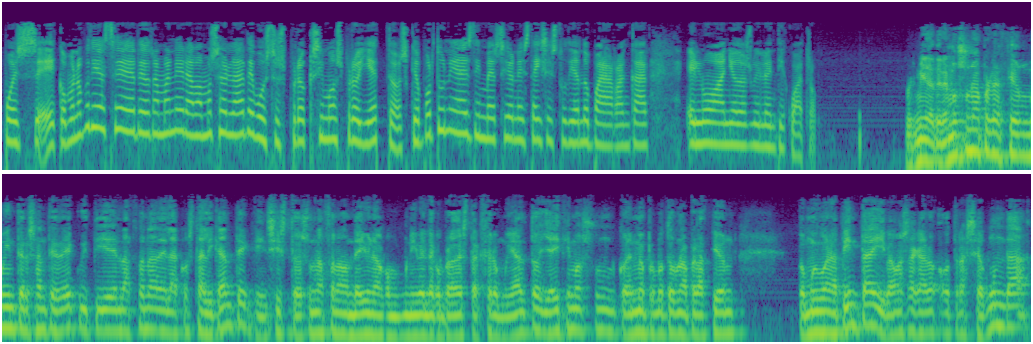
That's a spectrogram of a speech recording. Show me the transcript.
pues eh, como no podía ser de otra manera, vamos a hablar de vuestros próximos proyectos. ¿Qué oportunidades de inversión estáis estudiando para arrancar el nuevo año 2024? Pues mira, tenemos una operación muy interesante de equity en la zona de la costa de Alicante, que insisto, es una zona donde hay un nivel de comprador extranjero muy alto. Ya hicimos un, con el mismo promotor una operación con muy buena pinta y vamos a sacar otra segunda.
